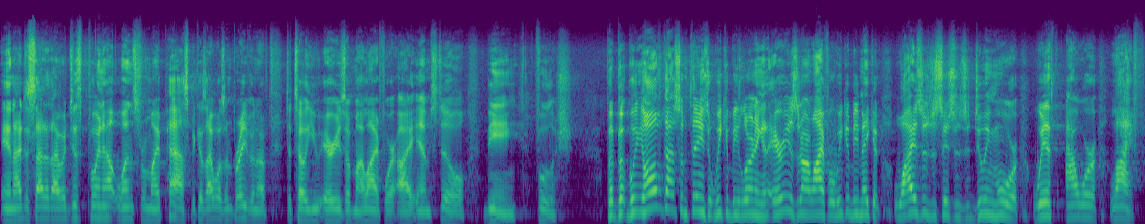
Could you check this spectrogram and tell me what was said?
And I decided I would just point out ones from my past because I wasn't brave enough to tell you areas of my life where I am still being foolish. But, but we all got some things that we could be learning in areas in our life where we could be making wiser decisions and doing more with our life.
